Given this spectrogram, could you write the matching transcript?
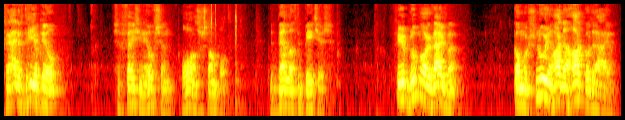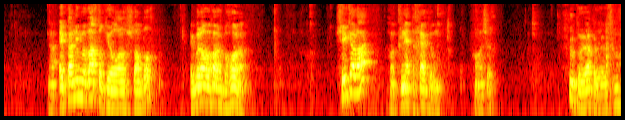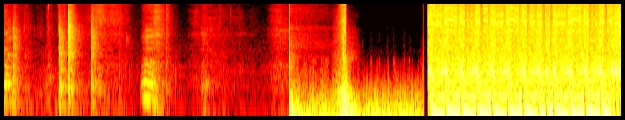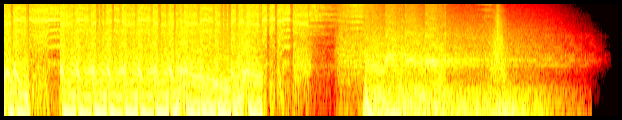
Vrijdag 3 april is een feestje in Hilversum, Hollandse stampot. The Battle of the Bitches. Vier bloedmooie wijven komen snoeiharde hardcore draaien. Nou, ik kan niet meer wachten op die Hollandse stampot. Ik ben alvast begonnen. Zie ik jou daar? Gewoon knettergek doen. Gewoon zeg, Super lekker dus. Mm.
